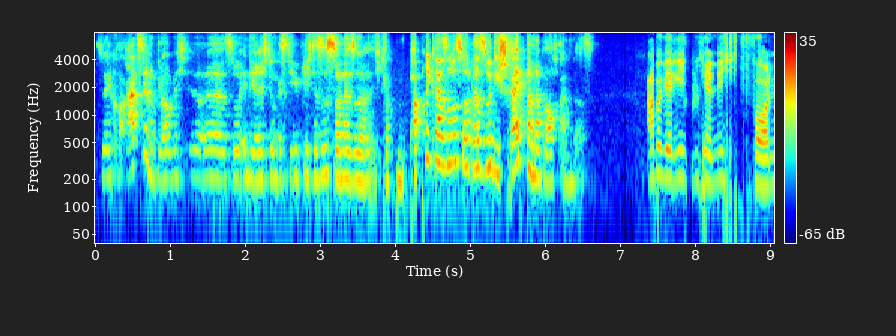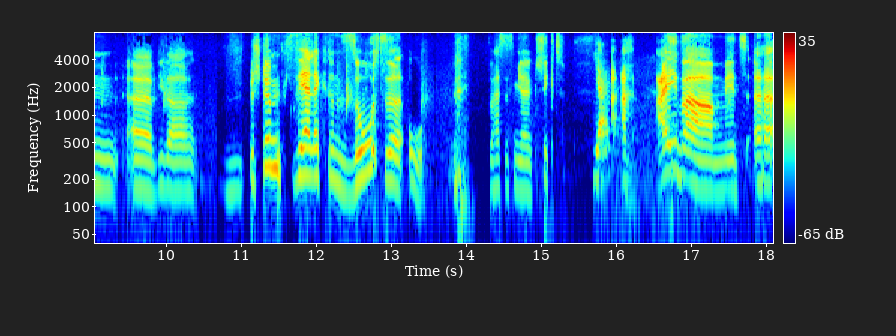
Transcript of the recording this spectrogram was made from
So in Kroatien, glaube ich, äh, so in die Richtung ist die üblich. Das ist so eine, so, ich glaube, eine Paprikasauce oder so. Die schreibt man aber auch anders. Aber wir reden hier nicht von äh, dieser bestimmt sehr leckeren Soße. Oh, du hast es mir geschickt. Ja. Ach, Eiber mit äh,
